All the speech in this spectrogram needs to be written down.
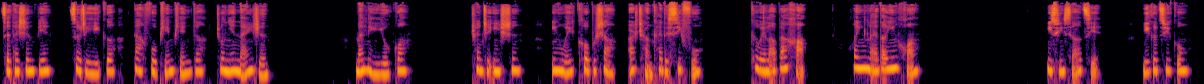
在他身边坐着一个大腹便便的中年男人，满脸油光，穿着一身因为扣不上而敞开的西服。各位老板好，欢迎来到英皇。一群小姐，一个鞠躬，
